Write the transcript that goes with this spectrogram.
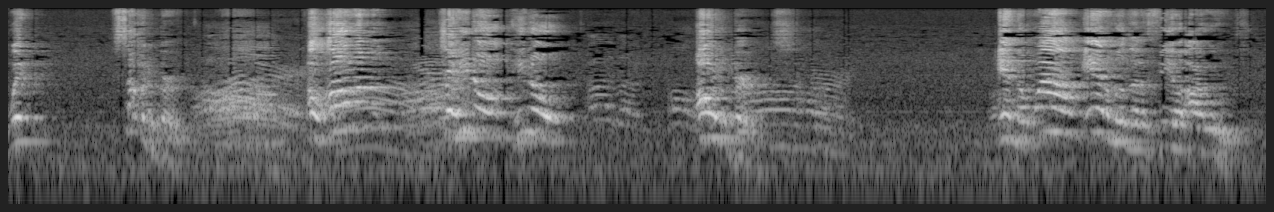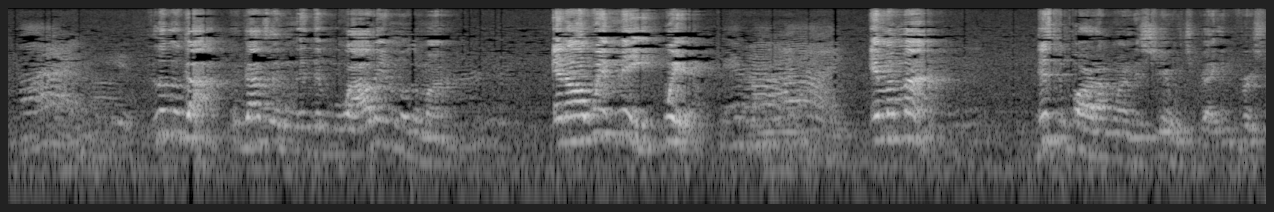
with some of the birds. Oh, all of them? So he know he know all the birds. And the wild animals of the field are whose? Look at God. God said the, wild animals are mine. And are with me where? In my mind. This is the part I wanted to share with you back in verse,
